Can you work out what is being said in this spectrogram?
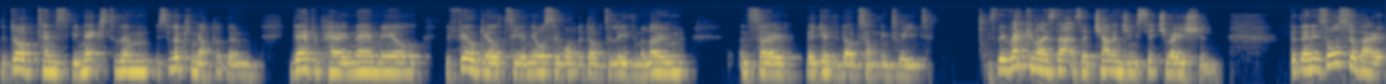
the dog tends to be next to them, it's looking up at them. They're preparing their meal. They feel guilty and they also want the dog to leave them alone. And so they give the dog something to eat. So they recognize that as a challenging situation. But then it's also about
